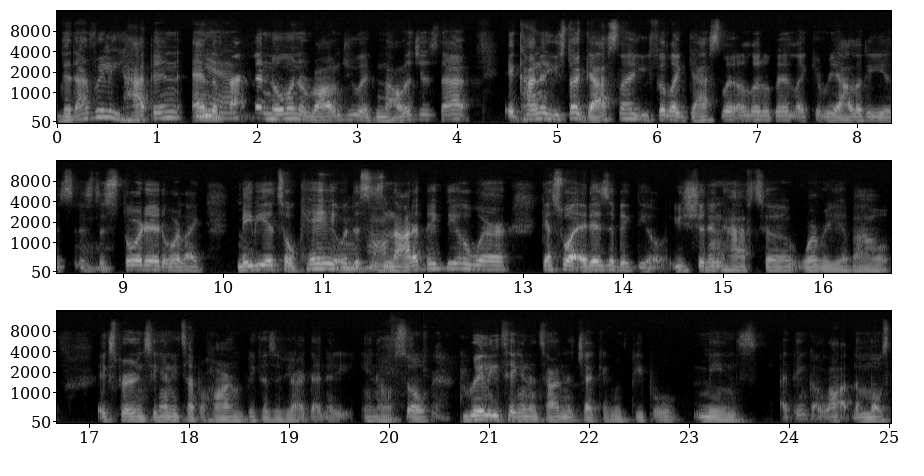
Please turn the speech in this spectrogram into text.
did that really happen? And yeah. the fact that no one around you acknowledges that, it kind of you start gaslight. You feel like gaslit a little bit, like your reality is is mm-hmm. distorted, or like maybe it's okay, or mm-hmm. this is mm-hmm. not a big deal. Where guess what? It is a big deal. You shouldn't have to worry about experiencing any type of harm because of your identity you know so really taking the time to check in with people means i think a lot the most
